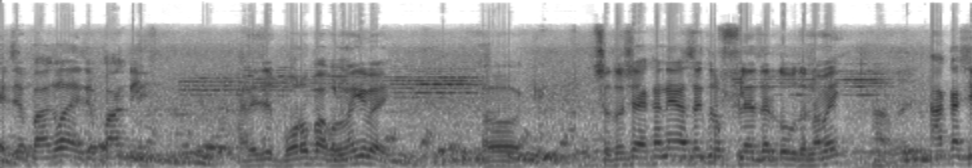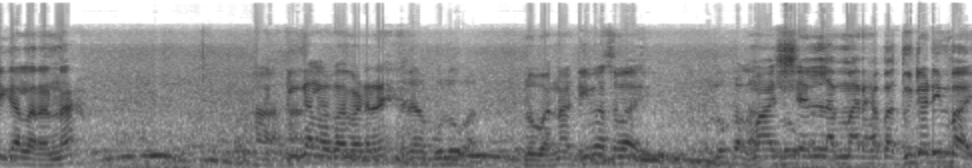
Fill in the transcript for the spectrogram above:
এই যে পাগলা এই যে পাগলি। আর এই যে বড় পাগল নাকি ভাই? ওকে সো দর্শক এখানে আছে একটু ফ্লেজার কবুতর না ভাই? হ্যাঁ আকাশি কালারের না? হ্যাঁ কি কালার কয় ব্যাটারে? লোবা না? ডিম আছে ভাই? মারহাবা দুইটা ডিম ভাই?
